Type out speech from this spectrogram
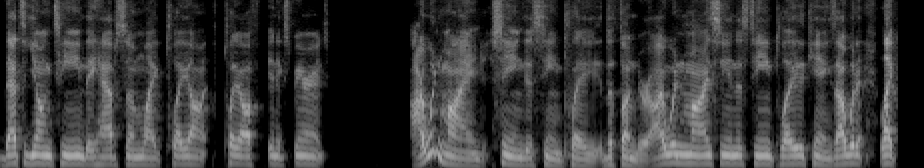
that's a young team. They have some like play on playoff inexperience. I wouldn't mind seeing this team play the Thunder. I wouldn't mind seeing this team play the Kings. I wouldn't like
